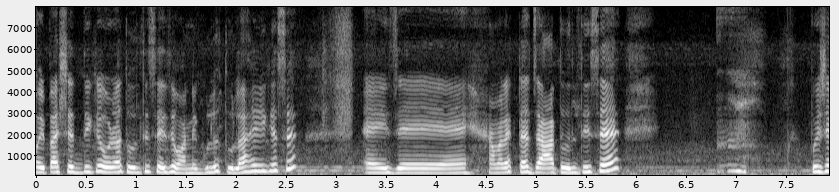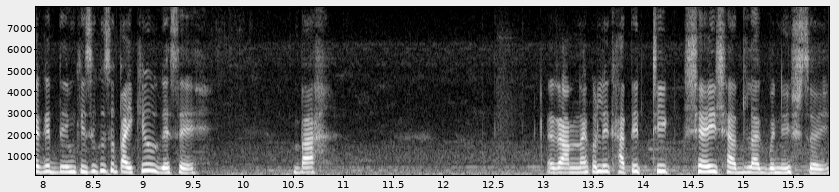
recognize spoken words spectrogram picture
ওই পাশের দিকে ওরা তুলতেছে, এই যে অনেকগুলো তোলা হয়ে গেছে। এই যে আমার একটা যা তুলতেছে, পুঁইশাকের ডিম কিছু কিছু পাইকেও গেছে। বাহ! রান্না করলে খাতির ঠিক সেই স্বাদ লাগবে নিশ্চয়ই।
